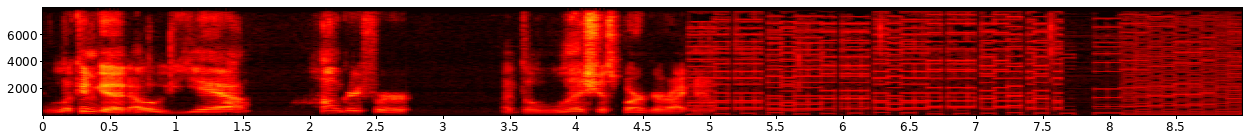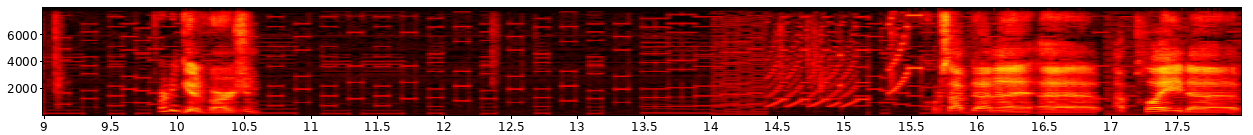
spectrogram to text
Looking good. Oh yeah, hungry for a delicious burger right now. Pretty good version. Of course, I've done a, a I played a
